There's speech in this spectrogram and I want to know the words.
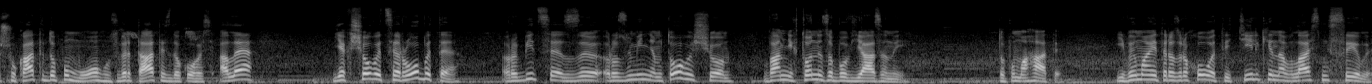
шукати допомогу, звертатись до когось, але якщо ви це робите, робіть це з розумінням того, що вам ніхто не зобов'язаний допомагати. І ви маєте розраховувати тільки на власні сили.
